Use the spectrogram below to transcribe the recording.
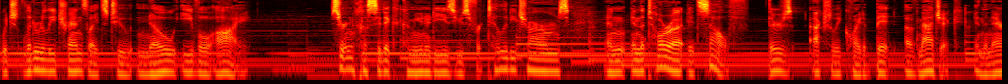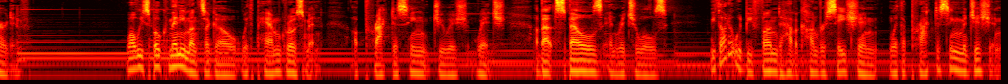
which literally translates to no evil eye. Certain Hasidic communities use fertility charms, and in the Torah itself, there's actually quite a bit of magic in the narrative. While we spoke many months ago with Pam Grossman, a practicing Jewish witch, about spells and rituals, we thought it would be fun to have a conversation with a practicing magician,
